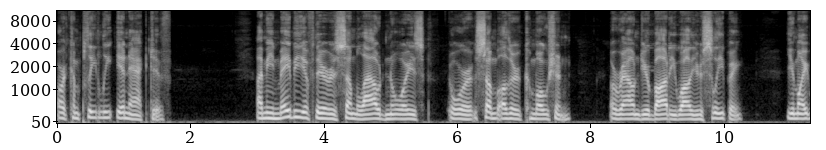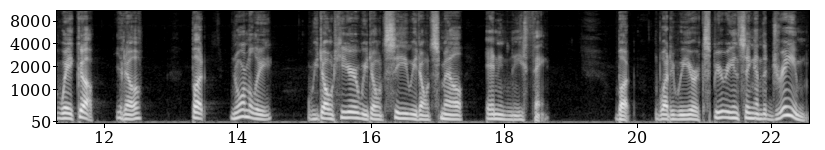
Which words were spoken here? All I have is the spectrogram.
are completely inactive. I mean, maybe if there is some loud noise or some other commotion around your body while you're sleeping, you might wake up, you know? But normally, we don't hear, we don't see, we don't smell anything. But what we are experiencing in the dream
